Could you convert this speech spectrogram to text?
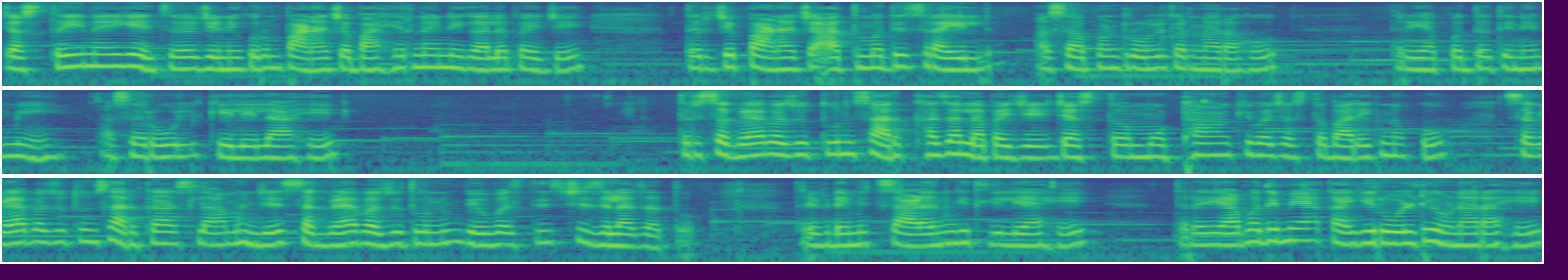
जास्तही नाही घ्यायचं जेणेकरून पाण्याच्या बाहेर नाही निघालं पाहिजे. तर जे पाण्याच्या आतमध्येच राहील असं आपण रोल करणार आहोत. तर या पद्धतीने मी असं रोल केलेला आहे. तर सगळ्या बाजूतून सारखा झाला पाहिजे. जास्त मोठा किंवा जास्त बारीक नको. सगळ्या बाजूतून सारखा असला म्हणजे सगळ्या बाजूतून व्यवस्थित शिजला जातो. तर इकडे मी चाळण घेतलेली आहे. तर यामध्ये मी काही रोल ठेवणार आहे.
